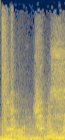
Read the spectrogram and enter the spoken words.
Conscious.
